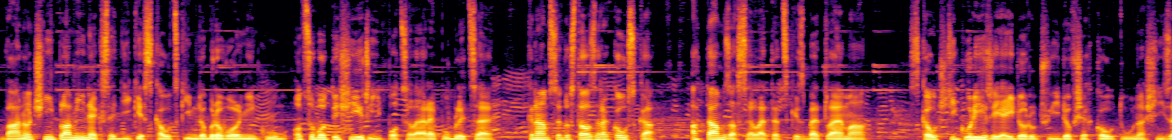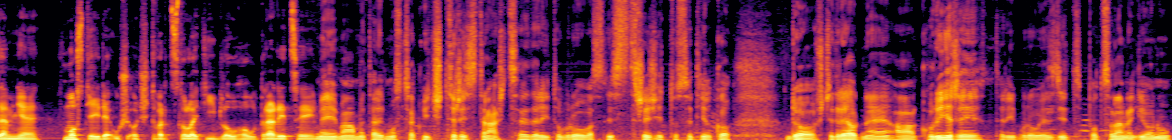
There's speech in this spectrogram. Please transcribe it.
Vánoční plamínek se díky skautským dobrovolníkům od soboty šíří po celé republice. K nám se dostal z Rakouska a tam zase letecky z Betléma. Skautští kurýři jej doručují do všech koutů naší země. V Mostě jde už o čtvrtstoletí dlouhou tradici. My máme tady v Mostě takový čtyři strážce, který to budou vlastně střežit to setýlko do štědrého dne a kurýři, kteří budou jezdit po celém regionu,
